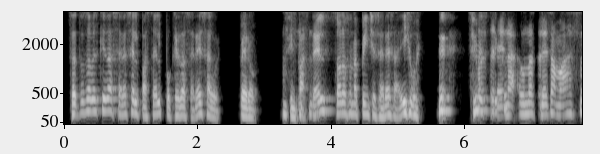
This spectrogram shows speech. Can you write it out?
O sea, tú sabes que es la cereza del pastel porque es la cereza, güey, pero sin pastel, solo es una pinche cereza ahí, güey. ¿Sí una, una cereza más.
